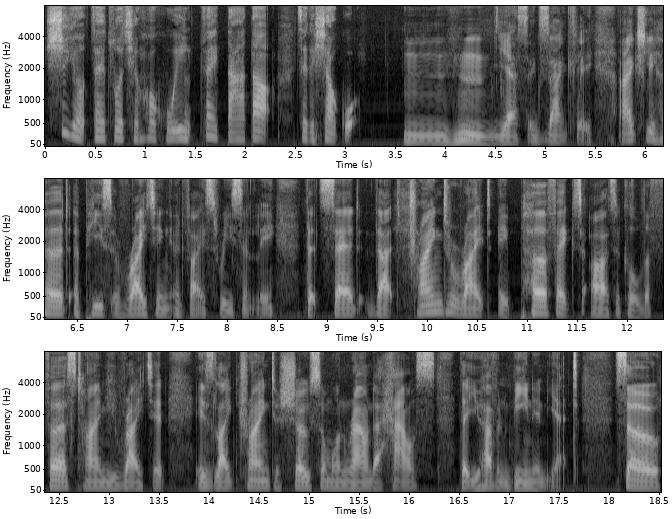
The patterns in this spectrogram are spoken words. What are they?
是有在做前后呼应，再达到这个效果。Mm hmm. Yes, exactly. I actually heard a piece of writing advice recently that said that trying to write a perfect article the first time you write it is like trying to show someone around a house that you haven't been in yet. So,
